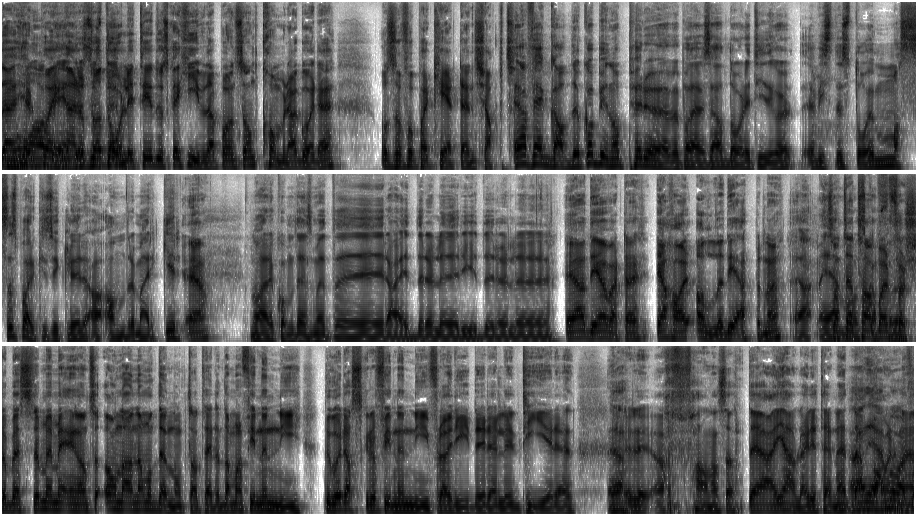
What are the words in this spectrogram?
det er Må Hele poenget er at du har dårlig tid, du skal hive deg på en sånn, kommer deg av gårde, og så få parkert den kjapt. Ja, for jeg gadd jo ikke å begynne å prøve på det hvis jeg hadde dårlig tid i går. Hvis det står jo masse sparkesykler av andre merker. Ja. Nå er det kommet en som heter Ryder eller Ryder eller Ja, de har vært der. Jeg har alle de appene. Ja, jeg sånn at jeg tar bare det. første og beste, men med en gang så Å nei, nå må den oppdatere. Da må man finne en ny. Det går raskere å finne en ny fra Ryder eller Tier. Ja. eller å, Faen, altså. Det er jævla irriterende. Det er jeg må i hvert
